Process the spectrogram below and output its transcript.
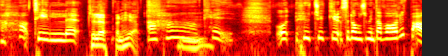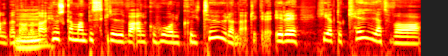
Aha, till... Till öppenhet. Aha, mm. okej. Och hur tycker för de som inte har varit på Almedalen, mm. hur ska man beskriva alkoholkulturen där tycker du? Är det helt okej att vara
